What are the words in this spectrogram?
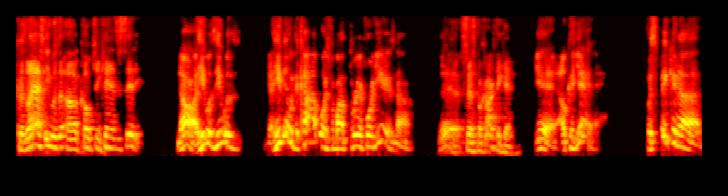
because last he was a uh coaching Kansas City. No, he was he was he been with the Cowboys for about three or four years now. Yeah, since McCarthy came. Yeah. Okay. Yeah. But speaking of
